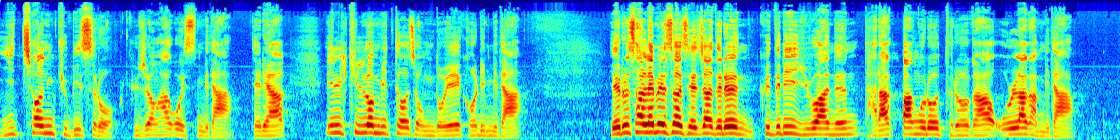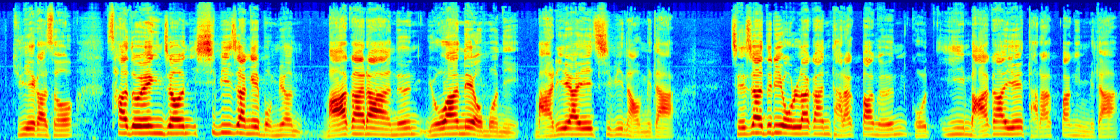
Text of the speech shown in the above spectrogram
2,000 규빗으로 규정하고 있습니다. 대략 1km 정도의 거리입니다. 예루살렘에서 제자들은 그들이 유하는 다락방으로 들어가 올라갑니다. 뒤에 가서 사도행전 12장에 보면 마가라 하는 요한의 어머니 마리아의 집이 나옵니다. 제자들이 올라간 다락방은 곧 이 마가의 다락방입니다.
